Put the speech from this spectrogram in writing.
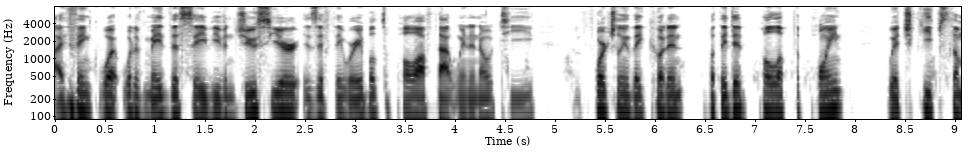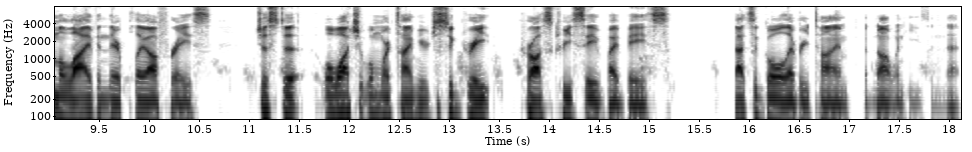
I think what would have made this save even juicier is if they were able to pull off that win in OT. Unfortunately, they couldn't, but they did pull up the point, which keeps them alive in their playoff race. Just to, we'll watch it one more time here. Just a great cross crease save by Bass. That's a goal every time, but not when he's in net.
